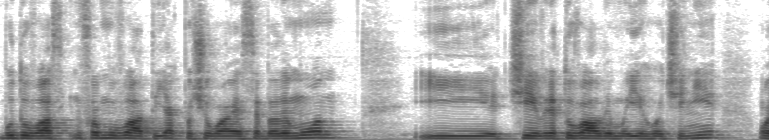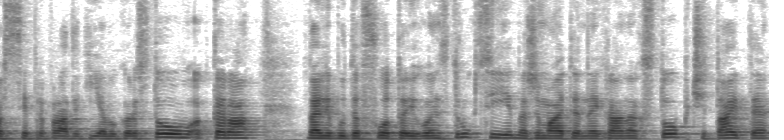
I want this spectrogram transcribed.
буду вас інформувати, як почуває себе лимон і чи врятували ми його чи ні. Ось цей препарат, який я використовував актора. Далі буде фото його інструкції. Нажимайте на екранах стоп, читайте.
